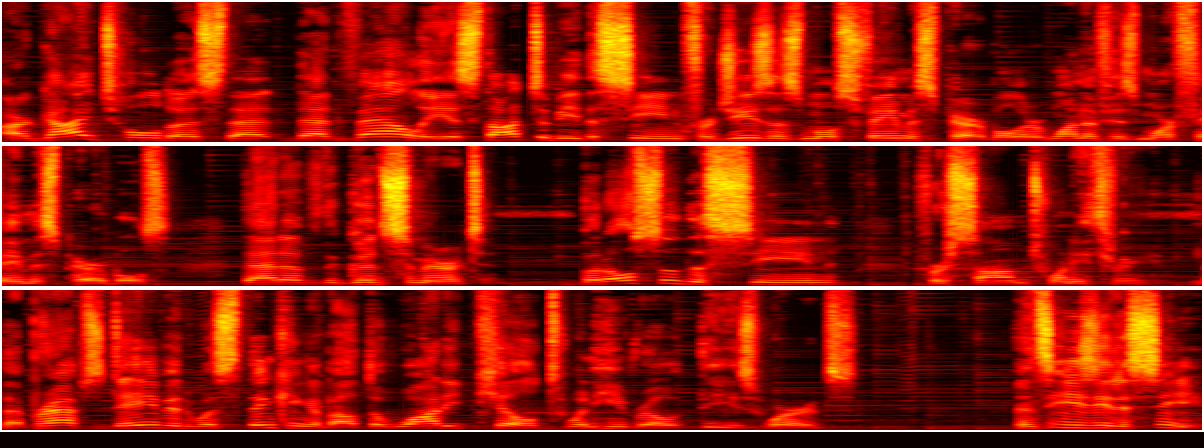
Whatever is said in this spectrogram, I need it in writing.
our guide told us that that valley is thought to be the scene for Jesus' most famous parable, or one of his more famous parables, that of the Good Samaritan, but also the scene for Psalm 23. That perhaps David was thinking about the Wadi Kilt when he wrote these words. And it's easy to see.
